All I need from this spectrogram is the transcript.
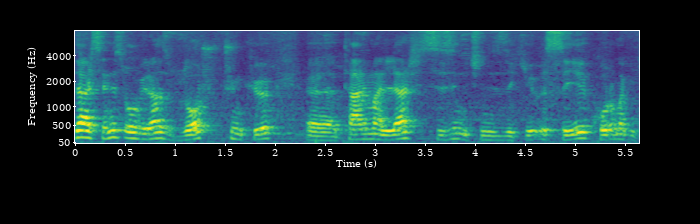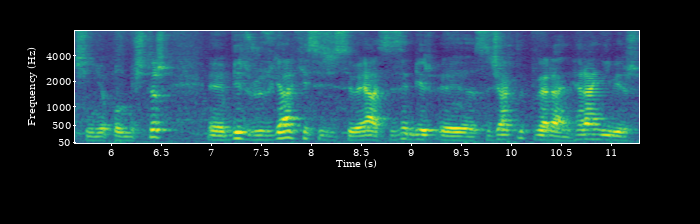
derseniz o biraz zor. Çünkü e, termaller sizin içinizdeki ısıyı korumak için yapılmıştır. E, bir rüzgar kesicisi veya size bir e, sıcaklık veren herhangi bir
